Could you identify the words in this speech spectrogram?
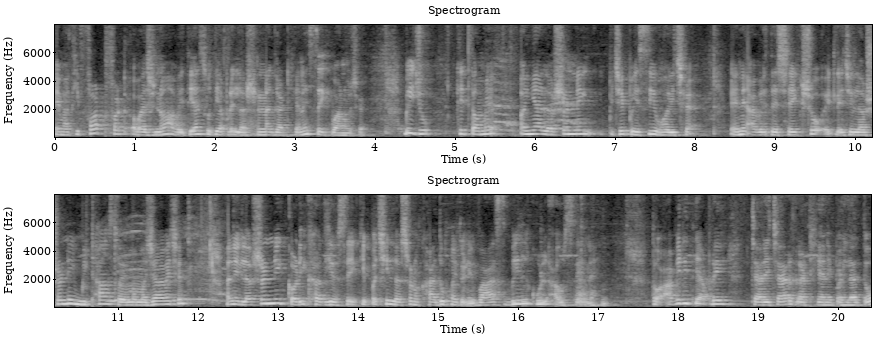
એમાંથી ફટફટ અવાજ ન આવે ત્યાં સુધી આપણે લસણના ગાંઠિયાને શેકવાનું છે. બીજું કે તમે અહીંયા લસણની જે પેશી હોય છે એને આવી રીતે શેકશો એટલે જે લસણની મીઠાશ હોય એમાં મજા આવે છે. અને લસણની કડી ખાધી હશે કે પછી લસણ ખાધું હોય તો એની વાસ બિલકુલ આવશે નહીં. તો આવી રીતે આપણે ચારે ચાર ગાંઠિયાને પહેલાં તો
